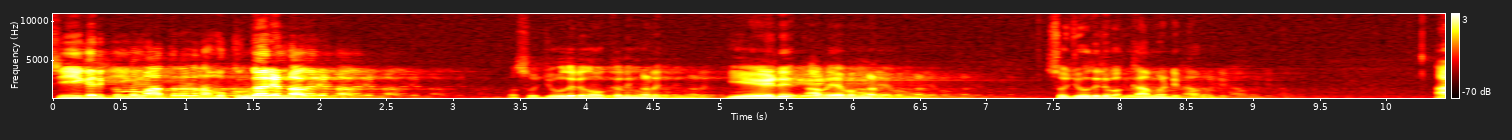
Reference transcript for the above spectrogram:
സ്വീകരിക്കുന്നു മാത്രമല്ല നമുക്കും കാര്യം ഉണ്ടാകും. സുജൂതിൽ നോക്ക് നിങ്ങൾ ഏഴ് അവയവങ്ങൾ സുജൂതിൽ വെക്കാൻ വേണ്ടി പറഞ്ഞു. ആ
